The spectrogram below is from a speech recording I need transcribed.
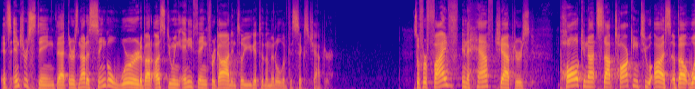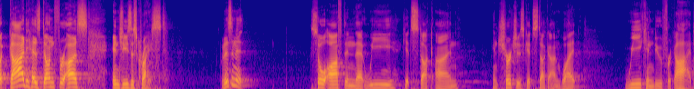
It's interesting that there's not a single word about us doing anything for God until you get to the middle of the sixth chapter. So, for five and a half chapters, Paul cannot stop talking to us about what God has done for us in Jesus Christ. But isn't it so often that we get stuck on, and churches get stuck on, what we can do for God?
